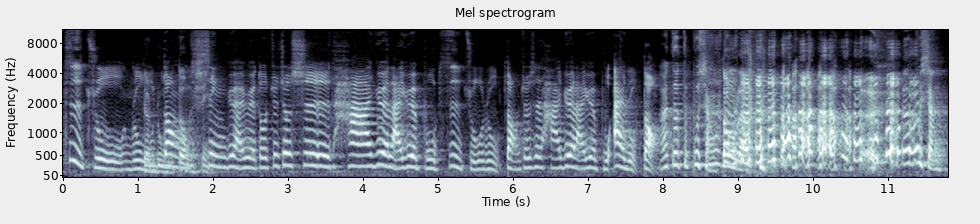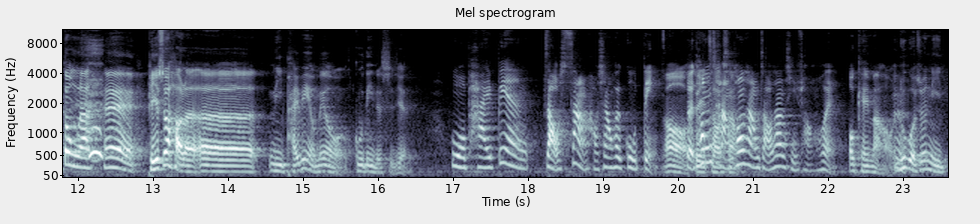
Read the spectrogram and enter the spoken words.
自主蠕蠕动动性性越来越多，就就是它越来越不自主蠕动，就是它越来越不爱蠕动。啊，都都不想动了，都不想动了。哎，比如说好了，呃，你排便有没有固定的时间？我排便早上好像会固定，哦，对，通常通常早上起床会，OK 嘛？哦嗯如果说你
